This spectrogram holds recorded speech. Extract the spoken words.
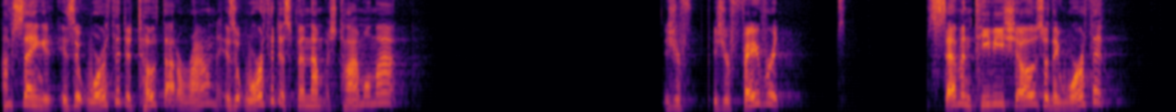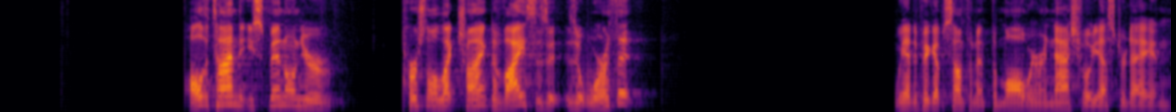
I'm saying, is it worth it to tote that around? Is it worth it to spend that much time on that? Is your, is your favorite seven TV shows, are they worth it? All the time that you spend on your personal electronic device, is it, is it worth it? We had to pick up something at the mall. We were in Nashville yesterday and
